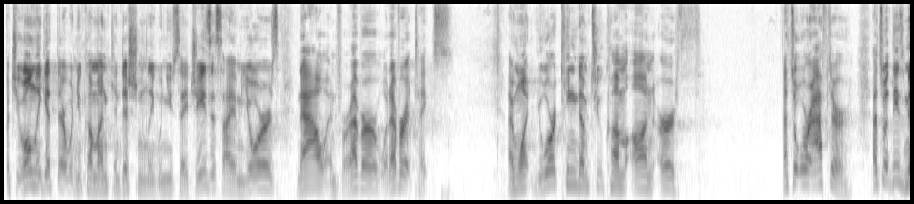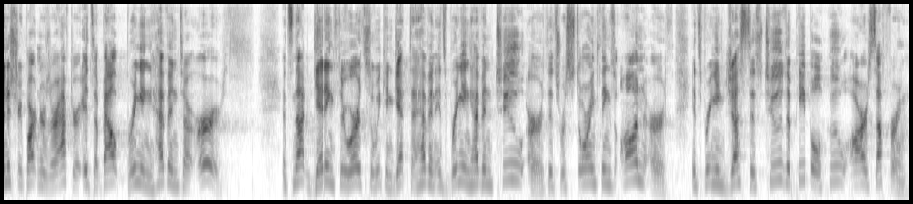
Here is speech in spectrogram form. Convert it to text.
But you only get there when you come unconditionally, when you say, Jesus, I am yours now and forever, whatever it takes. I want your kingdom to come on earth. That's what we're after. That's what these ministry partners are after. It's about bringing heaven to earth. It's not getting through earth so we can get to heaven. It's bringing heaven to earth. It's restoring things on earth. It's bringing justice to the people who are suffering.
